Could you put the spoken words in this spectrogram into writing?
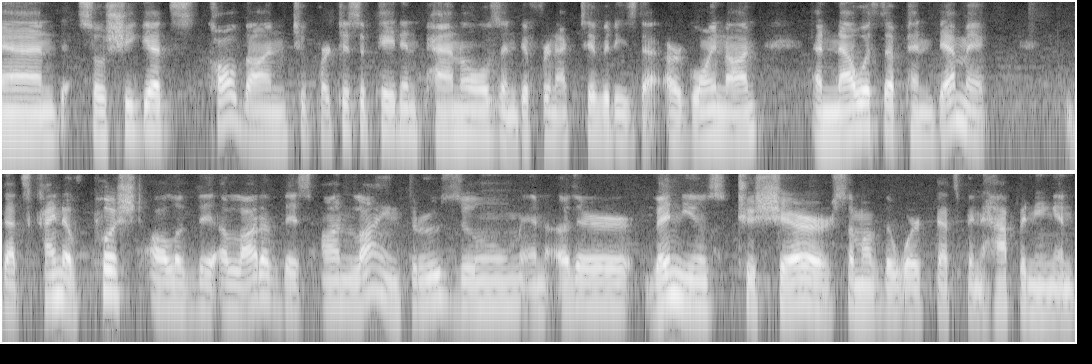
And so she gets called on to participate in panels and different activities that are going on and now with the pandemic, that's kind of pushed all of the a lot of this online through Zoom and other venues to share some of the work that's been happening. And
